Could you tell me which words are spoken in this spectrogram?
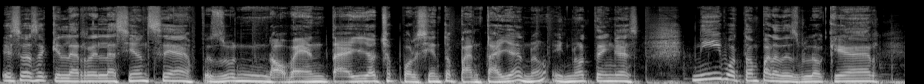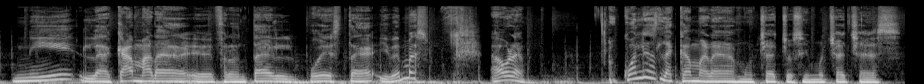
Eso hace que la relación sea pues un 98% pantalla, ¿no? Y no tengas ni botón para desbloquear, ni la cámara eh, frontal puesta y demás. Ahora, ¿cuál es la cámara, muchachos y muchachas?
